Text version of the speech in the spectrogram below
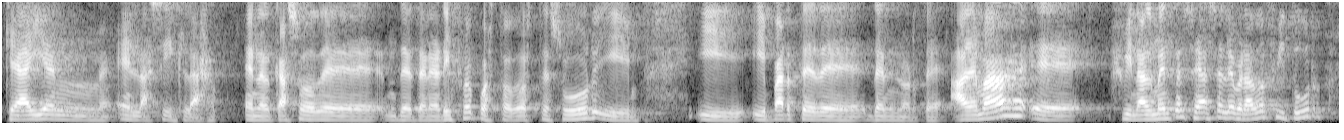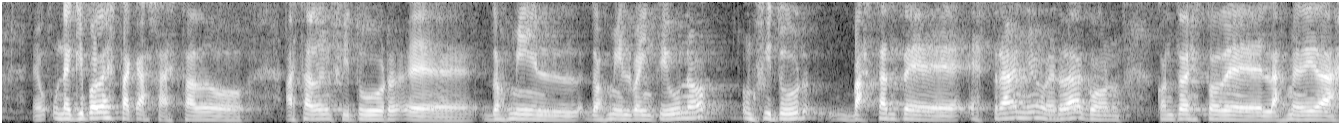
que hay en, las islas. En el caso de, Tenerife, pues todo este sur y, parte del norte. Además, eh, finalmente se ha celebrado FITUR, eh, un equipo de esta casa ha estado, ha estado en FITUR 2021, eh, un FITUR bastante extraño, ¿verdad? Con, todo esto de las medidas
